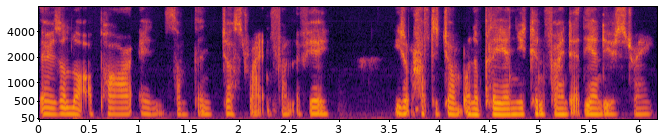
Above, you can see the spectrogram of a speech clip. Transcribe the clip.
there's a lot of power in something just right in front of you. You don't have to jump on a plane; you can find it at the end of your street.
